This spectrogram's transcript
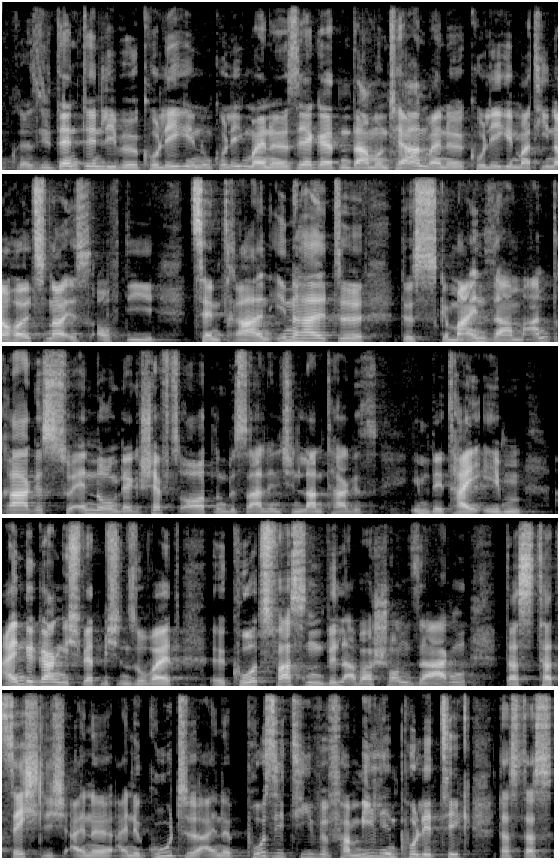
Präsidentin, liebe Kolleginnen und Kollegen, meine sehr geehrten Damen und Herren! Meine Kollegin Martina Holzner ist auf die zentralen Inhalte des gemeinsamen Antrages zur Änderung der Geschäftsordnung des Saarländischen Landtages im Detail eben eingegangen. Ich werde mich insoweit äh, kurz fassen, will aber schon sagen, dass tatsächlich eine, eine gute, eine positive Familienpolitik, dass das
